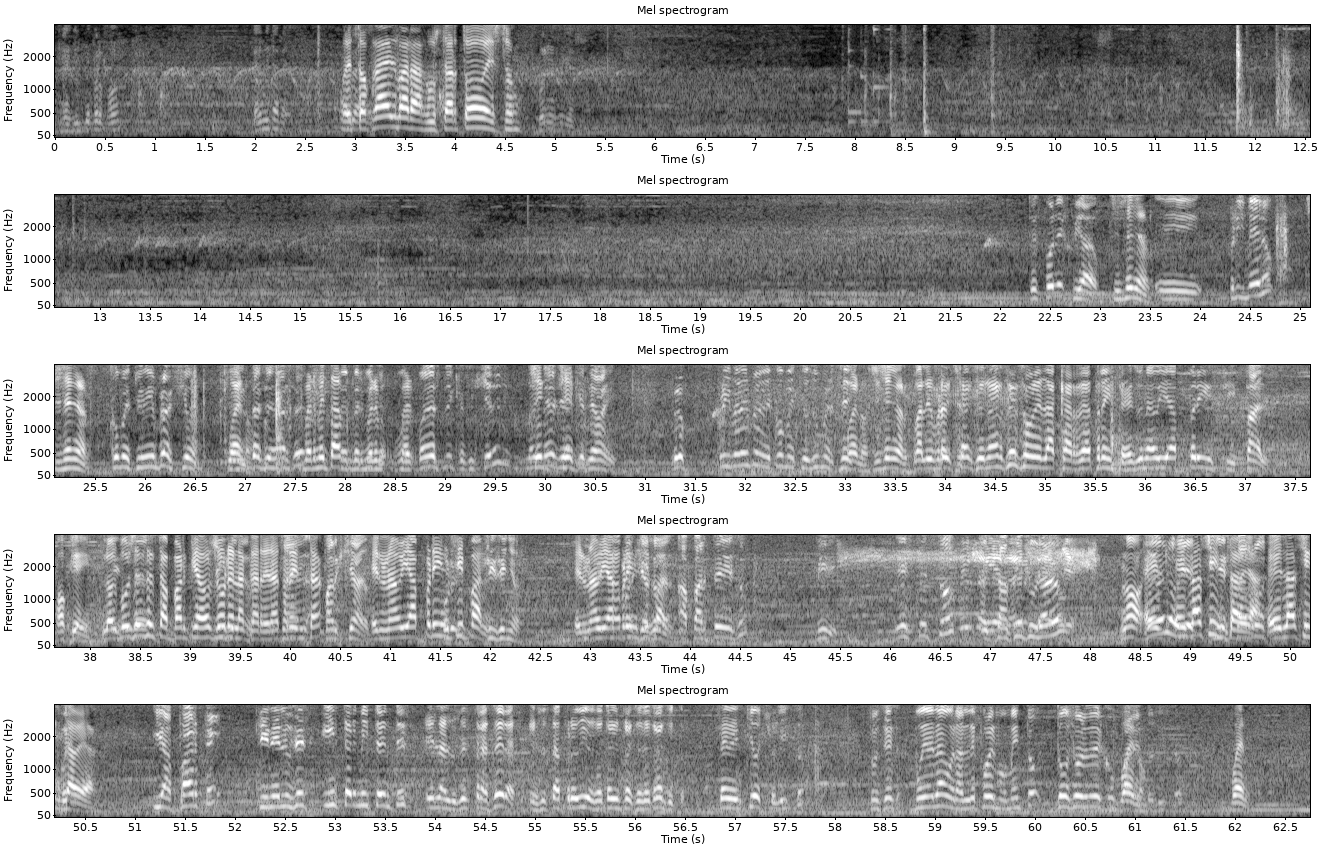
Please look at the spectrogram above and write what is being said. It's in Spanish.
Permítame, por favor. Permítame. Me toca desbarajustar todo esto. Bueno, señor. Entonces ponle cuidado. Sí, señor. Eh, primero, Sí, señor. cometió una infracción. Bueno, estacionarse. permita- me permite, per- voy a explicar. Si quieren, no Sí, hay necesidad sí. que se baje. Pero primero me cometió su merced. Bueno, sí, señor. ¿Cuál infracción? Estacionarse sobre la carrera 30 es una vía principal. Ok, los Es buses una- están parqueados Sí, sobre la carrera están 30 parqueados. en una vía Por- principal. Sí, señor. En una vía principal. sobre- Aparte de eso, mire, este stop está fisurado No, es, es la cinta, vea. Es la cinta, Bueno. vea. y aparte tiene luces intermitentes en las luces traseras. Eso está prohibido, es otra infracción de tránsito. C28, ¿listo? Entonces voy a elaborarle por el momento dos órdenes de comparendo, Bueno. ¿listo? Bueno,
